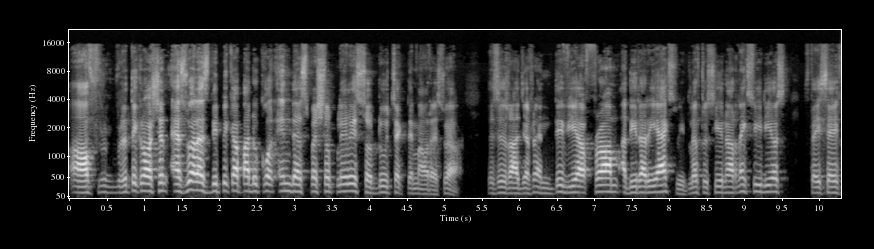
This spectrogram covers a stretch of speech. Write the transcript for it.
of Hrithik Roshan as well as Deepika Padukone in their special playlist. So do check them out as well. This is Raja and Divya from Adira Reacts. We'd love to see you in our next videos. Stay safe,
